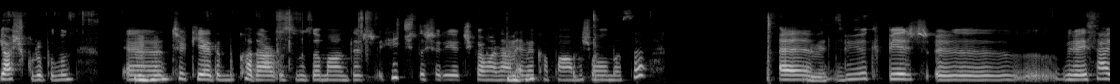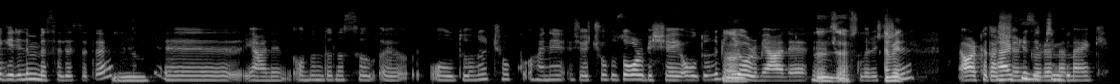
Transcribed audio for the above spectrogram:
yaş grubunun e, Hı hı. Türkiye'de bu kadar uzun zamandır hiç dışarıya çıkamadan Hı hı. eve kapanmış olması Ee, Evet. Büyük bir e, bireysel gerilim meselesi de. Hmm. Ee, yani onun da nasıl e, olduğunu çok hani şey, çok zor bir şey olduğunu biliyorum yani e, Evet. çocuklar için. Evet. Arkadaşlarını Herkes için bir- görememek.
